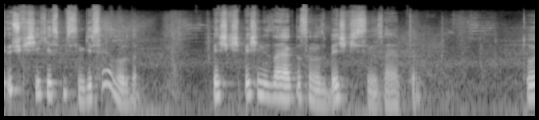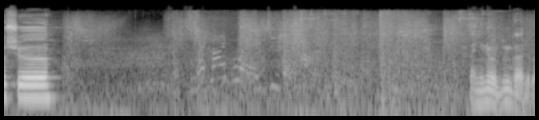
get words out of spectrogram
E, üç kişiyi kesmişsin. Girsene orada. Beş kişi, beşiniz de ayaklısınız. Beş kişisiniz hayatta. Turşu. Ben yine öldüm galiba.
